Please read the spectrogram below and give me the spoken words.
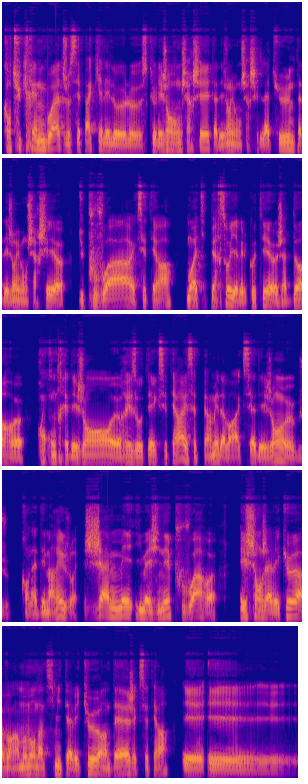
quand tu crées une boîte, je sais pas quel est le, le ce que les gens vont chercher. T'as des gens ils vont chercher de la thune, t'as des gens ils vont chercher du pouvoir, etc moi à titre perso il y avait le côté euh, j'adore euh, rencontrer des gens euh, réseauter etc et ça te permet d'avoir accès à des gens que quand on a démarré que j'aurais jamais imaginé pouvoir échanger avec eux avoir un moment d'intimité avec eux un déj etc et, et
